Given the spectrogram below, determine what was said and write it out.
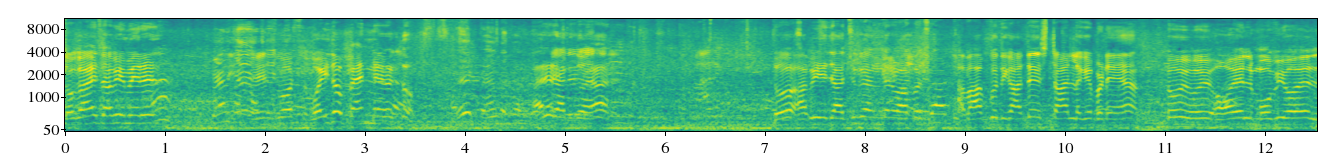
तो गाइस अभी मेरे फेस वॉश वही तो पेन नहीं रख दो। अरे रख। दो यार। तो अभी ये जा चुके हैं अंदर वापस। अब आपको दिखाते हैं स्टार लगे पड़े हैं। तो ऑयल मोबी ऑयल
